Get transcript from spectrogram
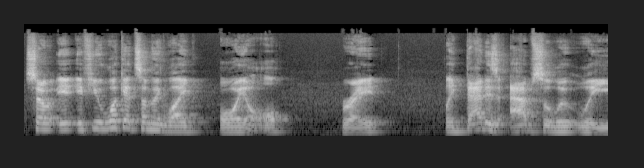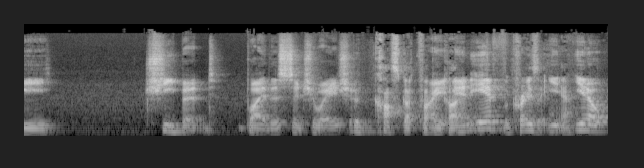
So if you look at something like oil, right? Like that is absolutely cheapened by this situation. Costs got fucking right? cut. And if crazy, y- yeah. you know,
